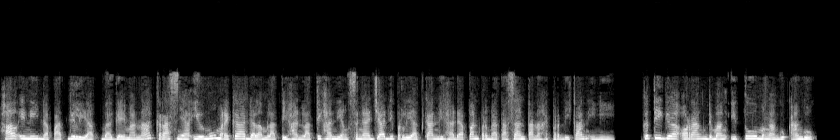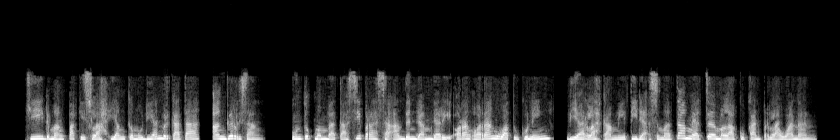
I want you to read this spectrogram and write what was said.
Hal ini dapat dilihat bagaimana kerasnya ilmu mereka dalam latihan-latihan yang sengaja diperlihatkan di hadapan perbatasan tanah perdikan ini. Ketiga orang Demang itu mengangguk-angguk. Ki Demang Pakislah yang kemudian berkata, Angger Risang. Untuk membatasi perasaan dendam dari orang-orang Watu Kuning, biarlah kami tidak semata-mata melakukan perlawanan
